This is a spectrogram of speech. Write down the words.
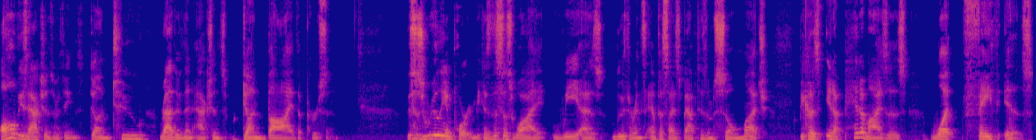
All of these actions are things done to rather than actions done by the person. This is really important because this is why we as Lutherans emphasize baptism so much because it epitomizes what faith is.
